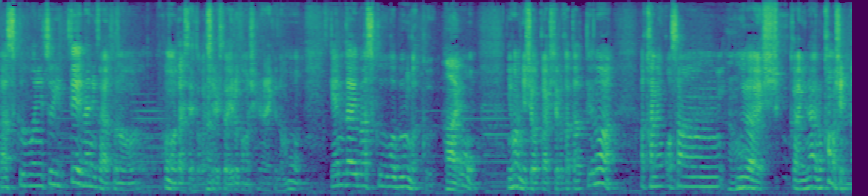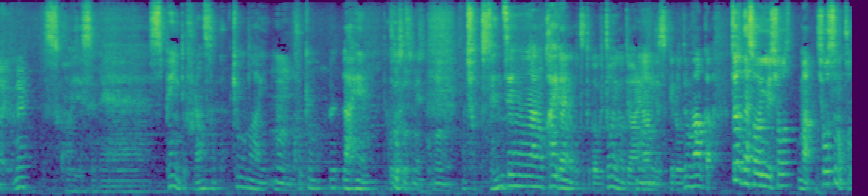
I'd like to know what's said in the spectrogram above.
バスク語について何かその本を出したりとかしてる人はいるかもしれないけども、現代バスク語文学はい。を日本に紹介してる方っていうのは、まあ金子さんぐらいしがいないのかもしれないよねすごいですね。スペインとフランスの国境の間、うん。国境のらへんってことですね。ちょっと全然あの海外のこととか疎いのであれなんですけど、でもなんかちょっとねそういう少,、まあ、少数の言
